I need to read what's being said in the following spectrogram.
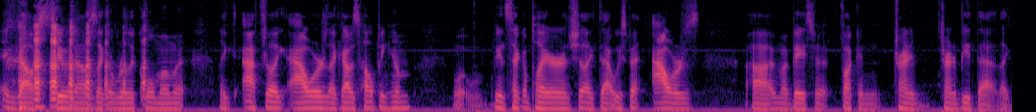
in Galaxy Two, and that was like a really cool moment. Like after like hours, like I was helping him, being second player and shit like that. We spent hours uh, in my basement, fucking trying to trying to beat that like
